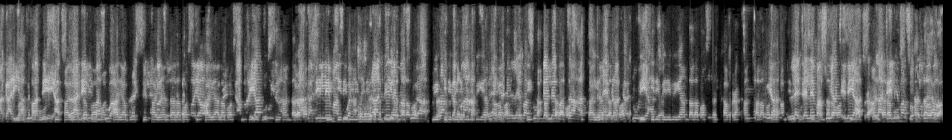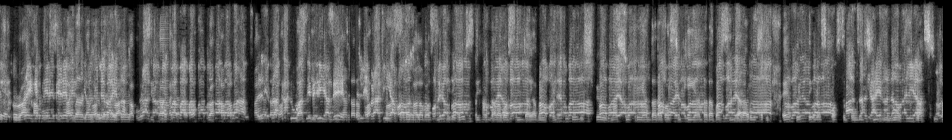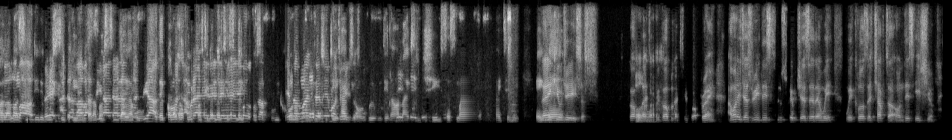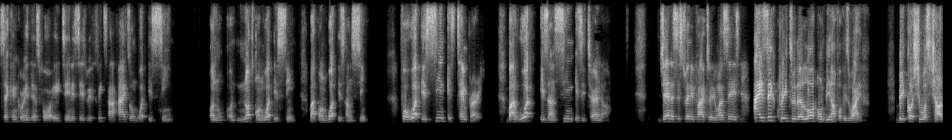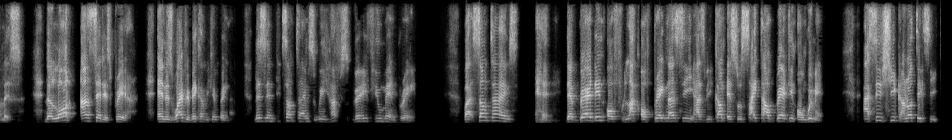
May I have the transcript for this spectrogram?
Rakiri Lebra spirit. Everything is possible with you, Lord. The God of impossibility is made possible. We call upon you today. Have your way within our lives in Jesus' mighty name. Amen. Thank you, Jesus. God bless you. God bless you for praying. I want to just read these two scriptures and then we, we close the chapter on this issue. Second Corinthians 4:18. it says, We fix our eyes on what is seen on, on not on what is seen, but on what is unseen. For what is seen is temporary, but what is unseen is eternal. Genesis 25 21 says, Isaac prayed to the Lord on behalf of his wife because she was childless. The Lord answered his prayer, and his wife Rebecca became pregnant. Listen, sometimes we have very few men praying, but sometimes the burden of lack of pregnancy has become a societal burden on women, as if she cannot take seed.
